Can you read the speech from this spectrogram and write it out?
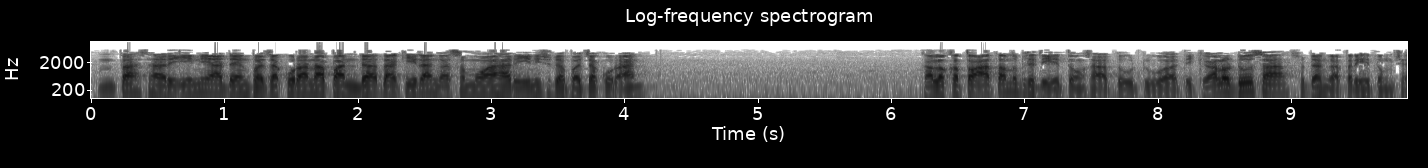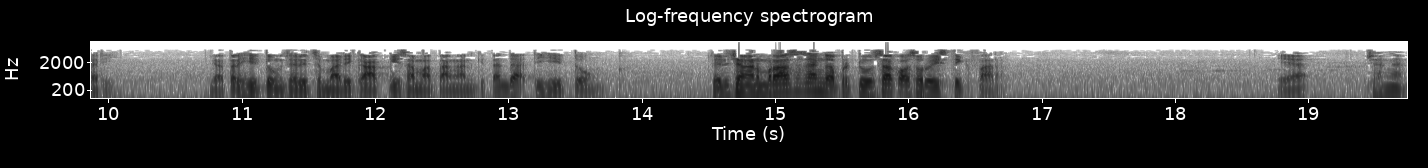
Entah hari ini ada yang baca Quran apa enggak, tak kira enggak semua hari ini sudah baca Quran. Kalau ketaatan itu bisa dihitung satu, dua, tiga. Kalau dosa sudah enggak terhitung jari, enggak terhitung jari jemari kaki sama tangan kita, enggak dihitung. Jadi jangan merasa saya enggak berdosa kok suruh istighfar. Ya, jangan.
